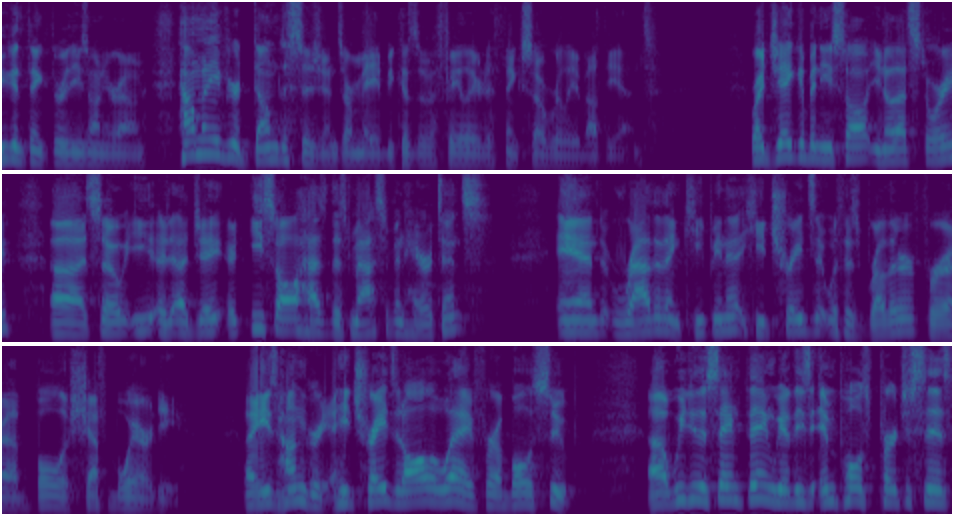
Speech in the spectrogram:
you can think through these on your own. How many of your dumb decisions are made because of a failure to think soberly about the end? Right, Jacob and Esau, you know that story? Uh, so uh, uh, Esau has this massive inheritance, and rather than keeping it, he trades it with his brother for a bowl of Chef Boyardee. Uh, he's hungry, and he trades it all away for a bowl of soup. Uh, we do the same thing. We have these impulse purchases.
